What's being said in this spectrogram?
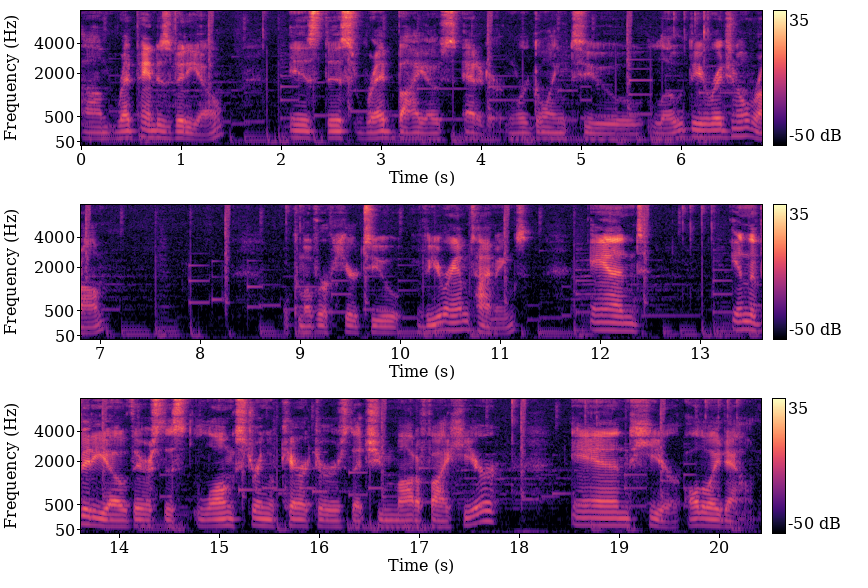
um, Red Panda's video is this Red BIOS editor. We're going to load the original ROM. We'll come over here to VRAM timings and in the video, there's this long string of characters that you modify here and here, all the way down,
